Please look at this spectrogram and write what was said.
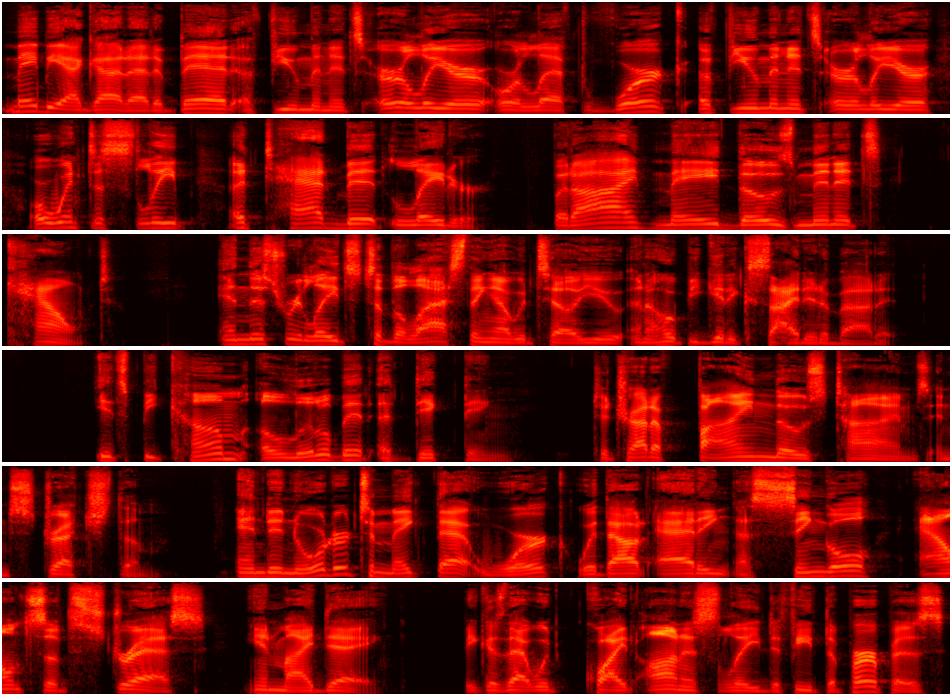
Maybe I got out of bed a few minutes earlier, or left work a few minutes earlier, or went to sleep a tad bit later. But I made those minutes count. And this relates to the last thing I would tell you, and I hope you get excited about it. It's become a little bit addicting to try to find those times and stretch them. And in order to make that work without adding a single ounce of stress in my day, because that would quite honestly defeat the purpose,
